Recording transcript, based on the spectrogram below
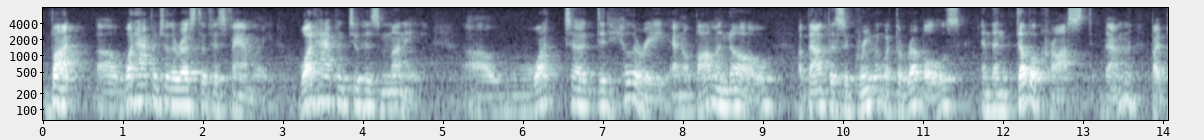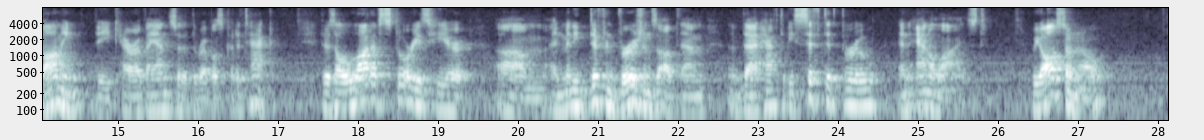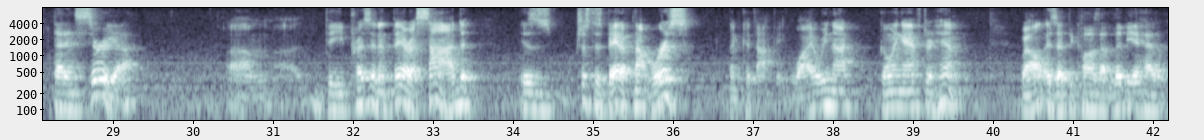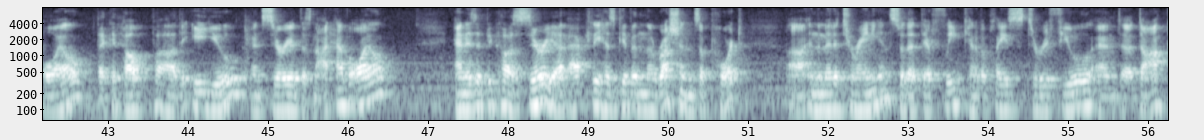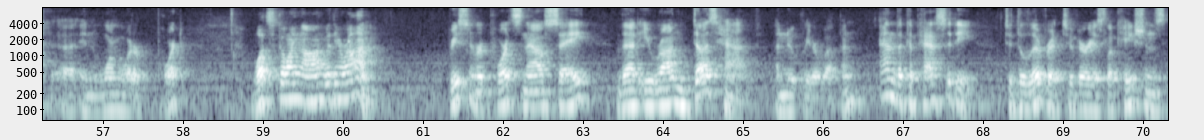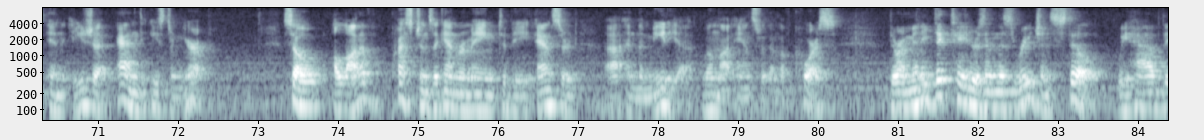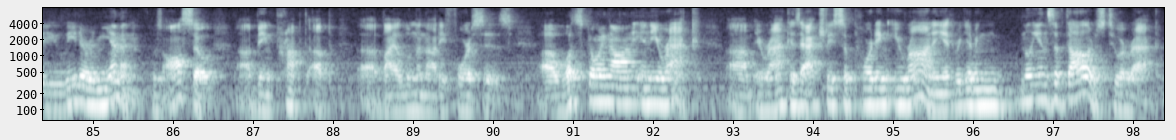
But uh, what happened to the rest of his family? What happened to his money? Uh, what uh, did Hillary and Obama know about this agreement with the rebels and then double crossed them by bombing the caravan so that the rebels could attack? There's a lot of stories here um, and many different versions of them that have to be sifted through and analyzed. We also know that in Syria, um, uh, the president there, Assad, is just as bad, if not worse, than Gaddafi. Why are we not going after him? Well, is it because that Libya had oil that could help uh, the EU and Syria does not have oil? And is it because Syria actually has given the Russians a port uh, in the Mediterranean so that their fleet can have a place to refuel and uh, dock uh, in warm water port? What's going on with Iran? Recent reports now say that Iran does have a nuclear weapon and the capacity to deliver it to various locations in Asia and Eastern Europe. So a lot of questions again remain to be answered uh, and the media will not answer them, of course. There are many dictators in this region still. We have the leader in Yemen, who's also uh, being propped up uh, by Illuminati forces. Uh, what's going on in Iraq? Um, Iraq is actually supporting Iran, and yet we're giving millions of dollars to Iraq.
